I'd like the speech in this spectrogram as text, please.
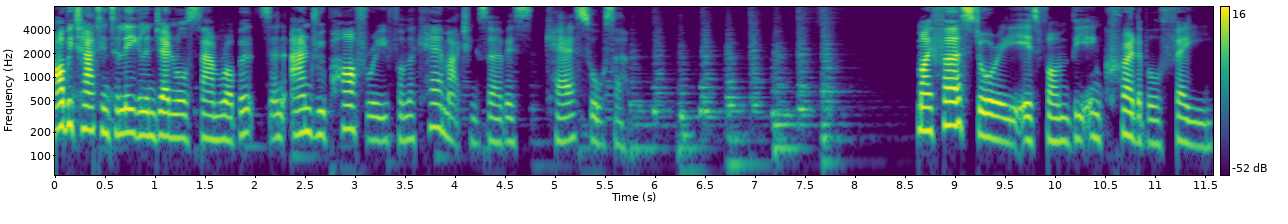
I'll be chatting to Legal and General Sam Roberts and Andrew Parfrey from the care matching service Care Sourcer. My first story is from the incredible Faye.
